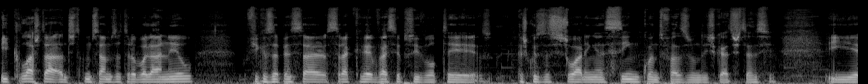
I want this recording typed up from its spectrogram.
e que lá está, antes de começarmos a trabalhar nele, ficas a pensar, será que vai ser possível ter as coisas soarem assim quando fazes um disco à distância? E,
